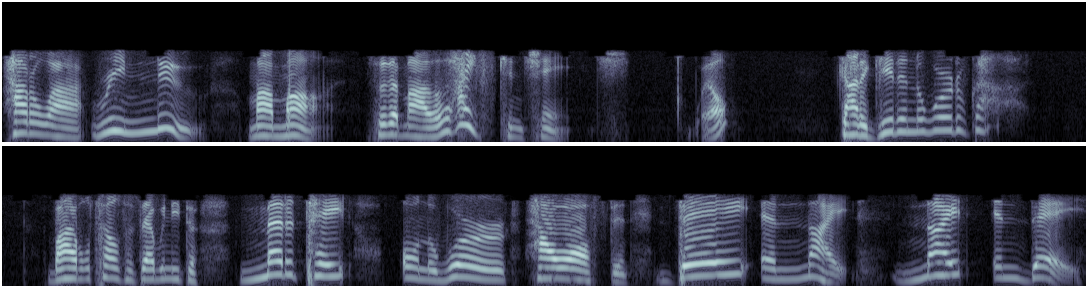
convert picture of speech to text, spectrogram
How do I renew my mind so that my life can change? Well, got to get in the Word of God. The Bible tells us that we need to meditate on the Word how often? Day and night, night and day.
